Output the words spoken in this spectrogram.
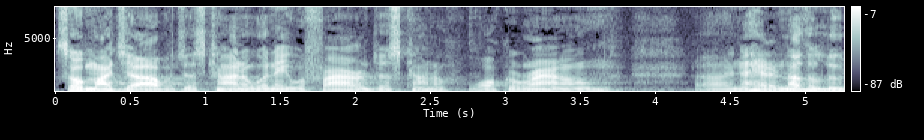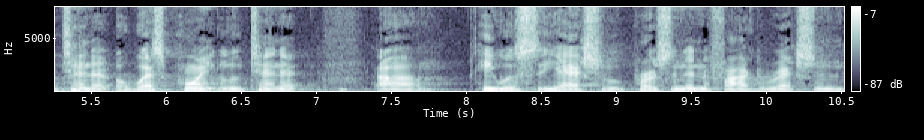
So my job was just kind of when they were firing, just kind of walk around. Uh, and I had another lieutenant, a West Point lieutenant. Uh, he was the actual person in the fire direction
